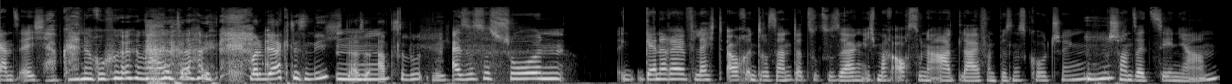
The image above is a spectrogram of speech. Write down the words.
Ganz ehrlich, ich habe keine Ruhe im Alltag. Man merkt es nicht, also Mhm. absolut nicht. Also es ist schon generell vielleicht auch interessant dazu zu sagen, ich mache auch so eine Art Life- und Business-Coaching schon seit zehn Jahren.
